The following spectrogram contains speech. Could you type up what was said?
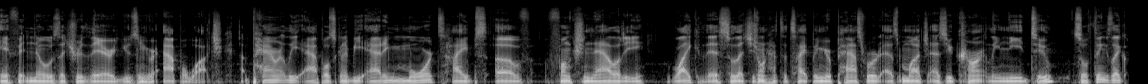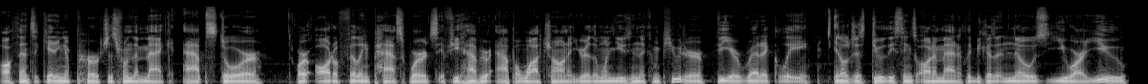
if it knows that you're there using your Apple Watch. Apparently, Apple's going to be adding more types of functionality like this so that you don't have to type in your password as much as you currently need to. So, things like authenticating a purchase from the Mac App Store, or autofilling passwords. If you have your Apple Watch on and you're the one using the computer, theoretically, it'll just do these things automatically because it knows you are you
